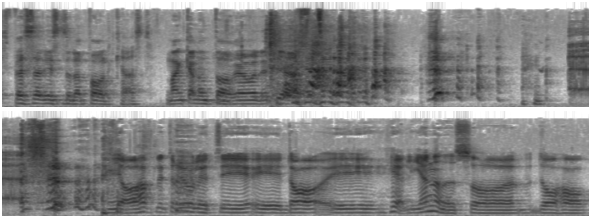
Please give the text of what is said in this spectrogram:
Specialisterna podcast. Man kan inte ha roligt jämt. Jag har haft lite roligt i, i, dag, i helgen nu så då har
